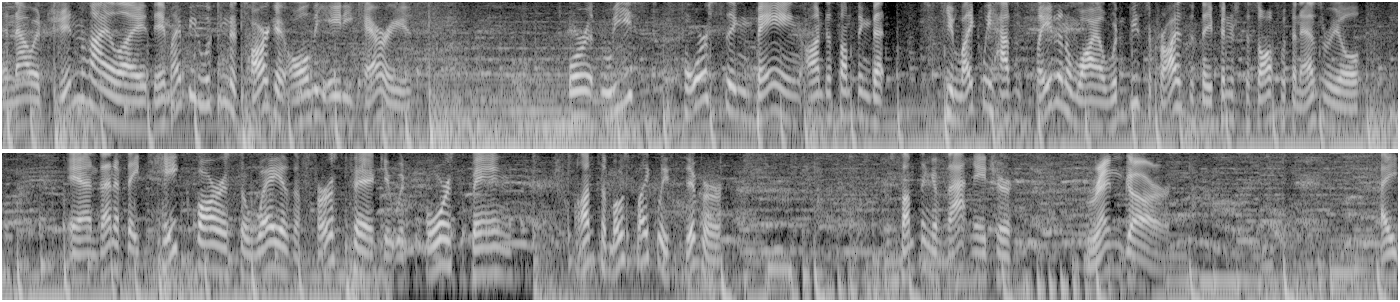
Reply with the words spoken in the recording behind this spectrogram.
and now a Jhin highlight, they might be looking to target all the AD carries, or at least forcing Bang onto something that he likely hasn't played in a while. Wouldn't be surprised if they finish this off with an Ezreal. And then if they take Varus away as a first pick, it would force Bang onto most likely Sivir. Or something of that nature. Rengar. I,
